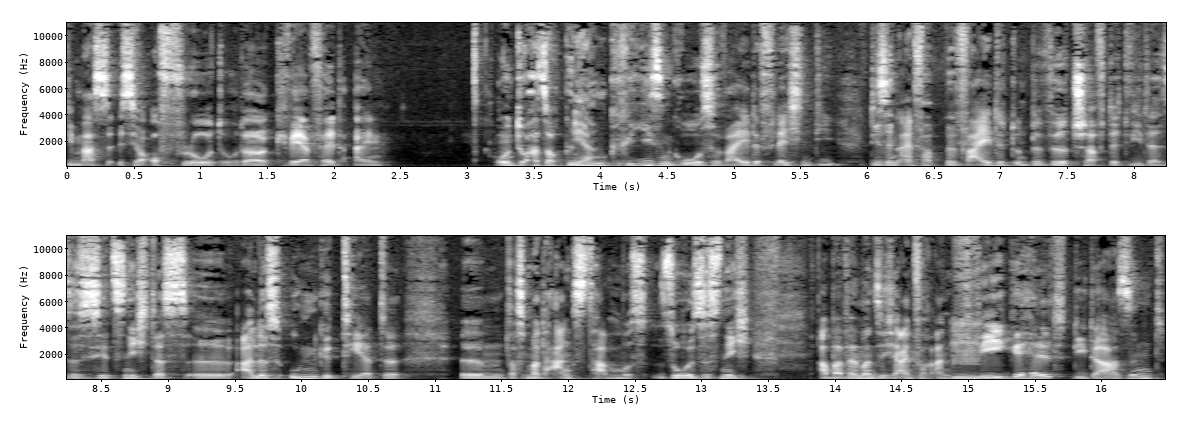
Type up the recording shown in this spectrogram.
die Masse ist ja Offroad oder querfeldein. Und du hast auch genug riesengroße Weideflächen, die, die sind einfach beweidet und bewirtschaftet wieder. Das ist jetzt nicht das äh, alles Ungeteerte, ähm, dass man da Angst haben muss. So ist es nicht. Aber wenn man sich einfach an Mhm. Wege hält, die da sind,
